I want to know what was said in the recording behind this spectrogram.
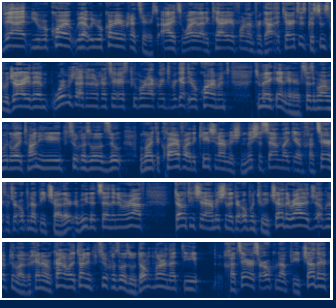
that you require that we require chatzeres. All ah, right, so why are you allowed to carry if one of them forgot the teretz? Because since the majority of them were mishat in their chatzeres, people are not going to forget the requirement to make an erev. Says We're going to clarify the case in our mission. Mission sound like you have chatzeres which are open up to each other. That in the don't teach in our mission that they're open to each other. Rather, just open up to them. Don't learn that the chatzeres are open up to each other.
